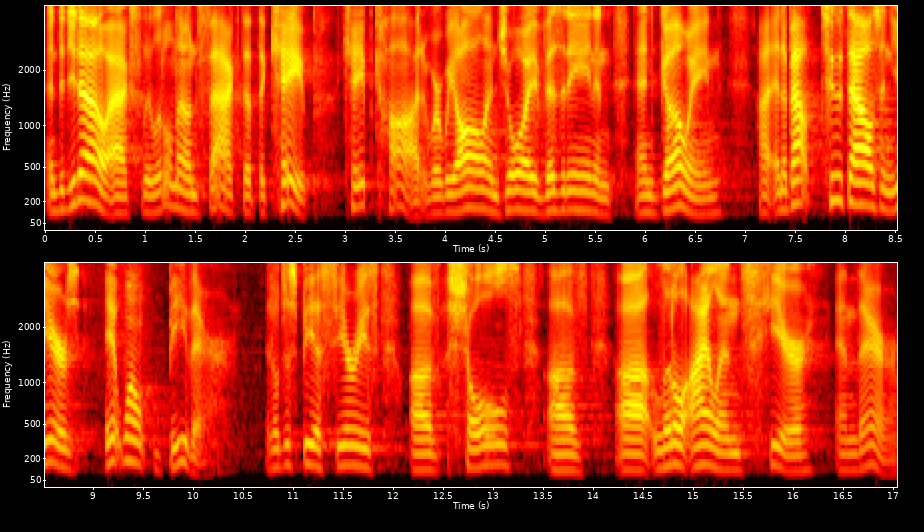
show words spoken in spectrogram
And did you know, actually, little known fact, that the Cape, Cape Cod, where we all enjoy visiting and, and going, uh, in about 2,000 years, it won't be there. It'll just be a series of shoals, of uh, little islands here and there.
